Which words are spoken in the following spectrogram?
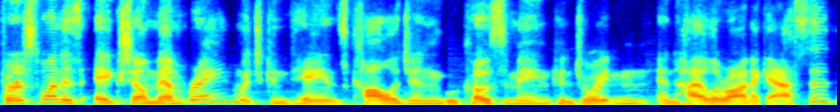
First one is eggshell membrane, which contains collagen, glucosamine, chondroitin, and hyaluronic acid,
